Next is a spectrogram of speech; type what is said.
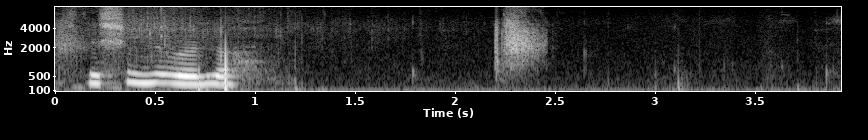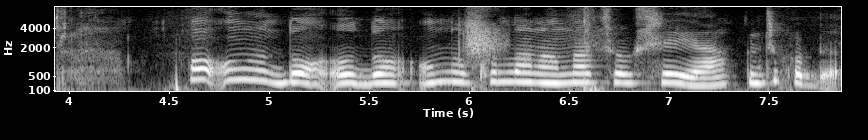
İşte şimdi öldü. O, onu, do, o, do, onu kullananlar çok şey ya. Gıcık oluyor.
